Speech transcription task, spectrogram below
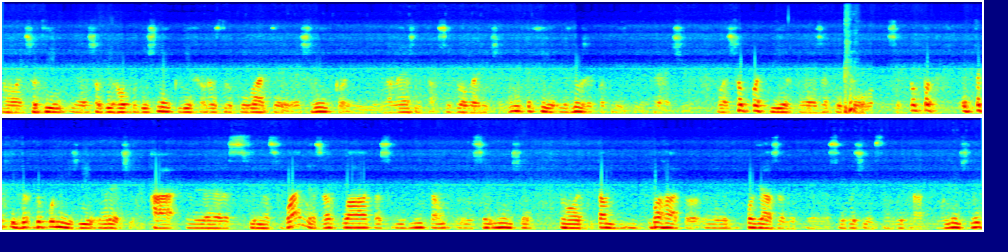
От, щоб він, е, щоб його помічник міг роздрукувати швидко і належно там судове рішення. Ну, такі дуже потрібні речі. От, щоб папір е, закуповувався. Тобто е, такі допоміжні речі. А е, фінансування, зарплата, свої там все інше. От, там багато е, пов'язаних е, з судочинством витрат. Вони йшли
